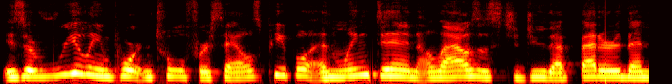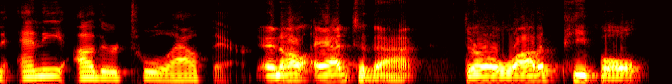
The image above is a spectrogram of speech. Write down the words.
is a really important tool for salespeople, and LinkedIn allows us to do that better than any other tool out there. And I'll add to that there are a lot of people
